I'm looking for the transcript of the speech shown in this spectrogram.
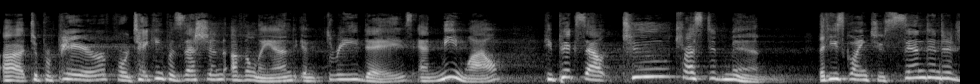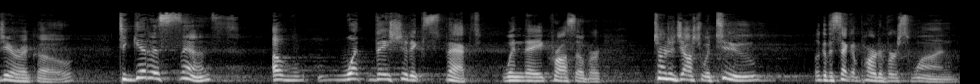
uh, to prepare for taking possession of the land in three days. And meanwhile, he picks out two trusted men that he's going to send into Jericho to get a sense of what they should expect when they cross over. Turn to Joshua 2. Look at the second part of verse 1.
